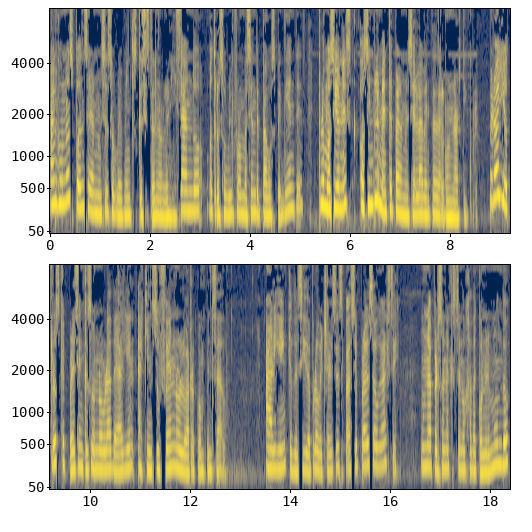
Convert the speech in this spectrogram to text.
Algunos pueden ser anuncios sobre eventos que se están organizando, otros sobre información de pagos pendientes, promociones o simplemente para anunciar la venta de algún artículo. Pero hay otros que parecen que son obra de alguien a quien su fe no lo ha recompensado. Alguien que decide aprovechar ese espacio para desahogarse. Una persona que está enojada con el mundo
